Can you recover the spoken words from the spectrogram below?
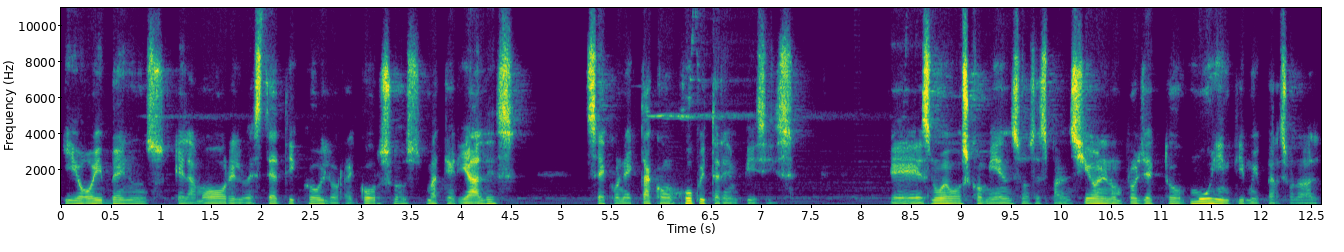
y hoy Venus, el amor y lo estético y los recursos materiales se conecta con Júpiter en Pisces. Es nuevos comienzos, expansión en un proyecto muy íntimo y personal,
